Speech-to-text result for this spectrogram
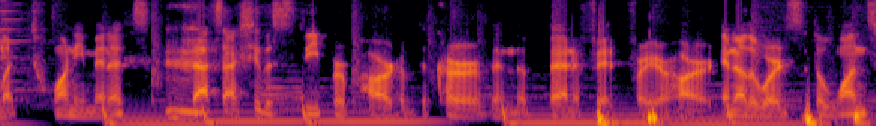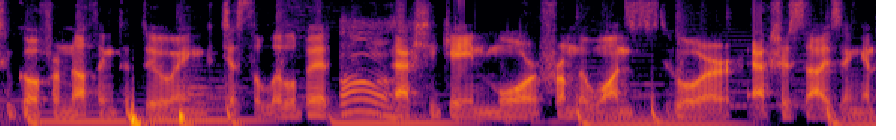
like 20 minutes, mm. that's actually the steeper part of the curve and the benefit for your heart. In other words, the ones who go from nothing to doing just a little bit oh. actually gain more from the ones who are exercising an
